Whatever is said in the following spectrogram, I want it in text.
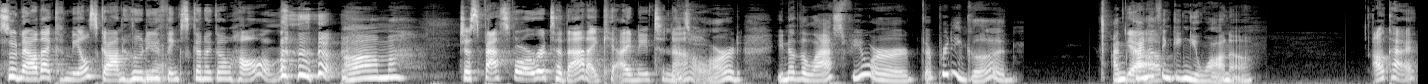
So now that Camille's gone, who do yeah. you think's gonna go home? um, just fast forward to that. I can't. I need to know. It's hard. You know, the last few are they're pretty good. I'm yeah. kind of thinking Yoanna. Okay.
